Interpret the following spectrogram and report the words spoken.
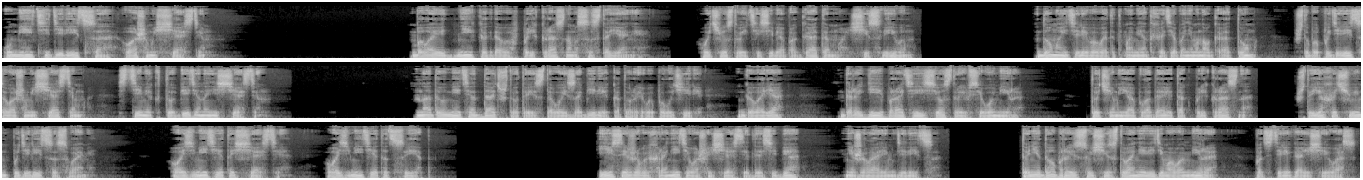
Умейте делиться вашим счастьем. Бывают дни, когда вы в прекрасном состоянии. Вы чувствуете себя богатым, счастливым. Думаете ли вы в этот момент хотя бы немного о том, чтобы поделиться вашим счастьем с теми, кто беден и несчастен? Надо уметь отдать что-то из того изобилия, которое вы получили, говоря «Дорогие братья и сестры всего мира, то, чем я обладаю так прекрасно, что я хочу им поделиться с вами. Возьмите это счастье, возьмите этот свет. Если же вы храните ваше счастье для себя, не желая им делиться, то недобрые существа невидимого мира, подстерегающие вас,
